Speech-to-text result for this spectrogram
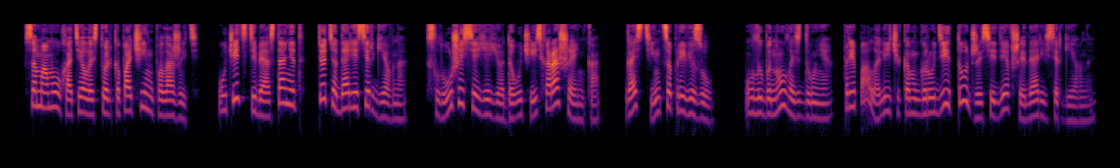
Самому хотелось только почин положить. Учить тебя станет тетя Дарья Сергеевна. Слушайся ее, да учись хорошенько. Гостинца привезу. Улыбнулась Дуня, припала личиком к груди тут же сидевшей Дарьи Сергеевны.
